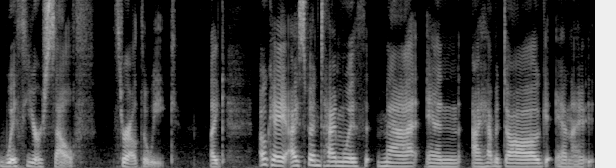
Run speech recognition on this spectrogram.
with yourself throughout the week? Like okay, I spend time with Matt and I have a dog and I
